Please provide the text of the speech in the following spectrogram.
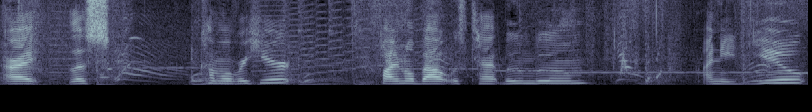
Alright, let's come over here. Final bout with Cat Boom Boom. I need you.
